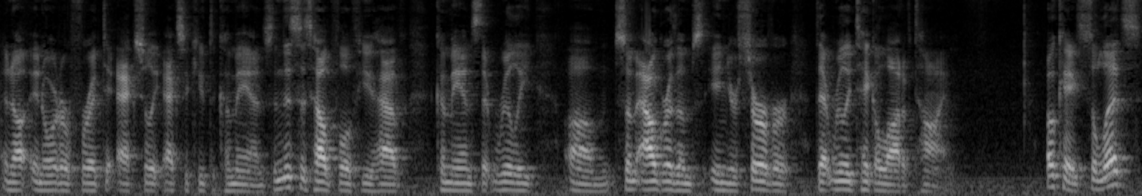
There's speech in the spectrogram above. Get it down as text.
in, in order for it to actually execute the commands. And this is helpful if you have commands that really, um, some algorithms in your server that really take a lot of time. Okay, so let's,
